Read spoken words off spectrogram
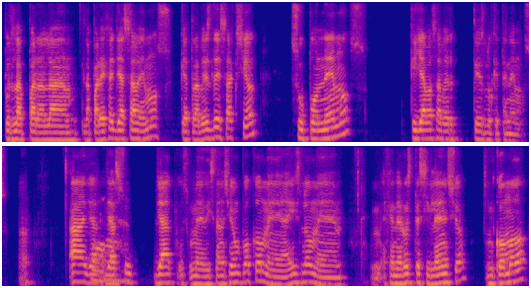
pues la, para la, la, pareja ya sabemos que a través de esa acción suponemos que ya va a saber qué es lo que tenemos. Ah, ya, ya, ya me distancié un poco, me aíslo, me, me genero este silencio incómodo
